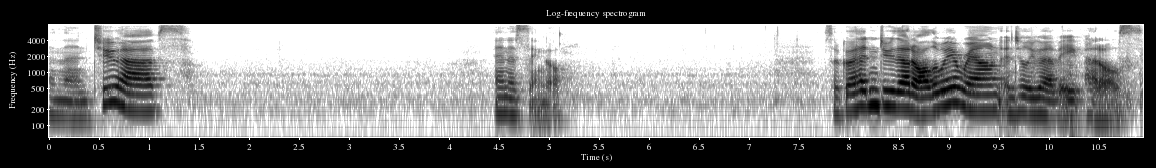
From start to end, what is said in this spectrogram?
And then two halves and a single. So go ahead and do that all the way around until you have eight petals.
